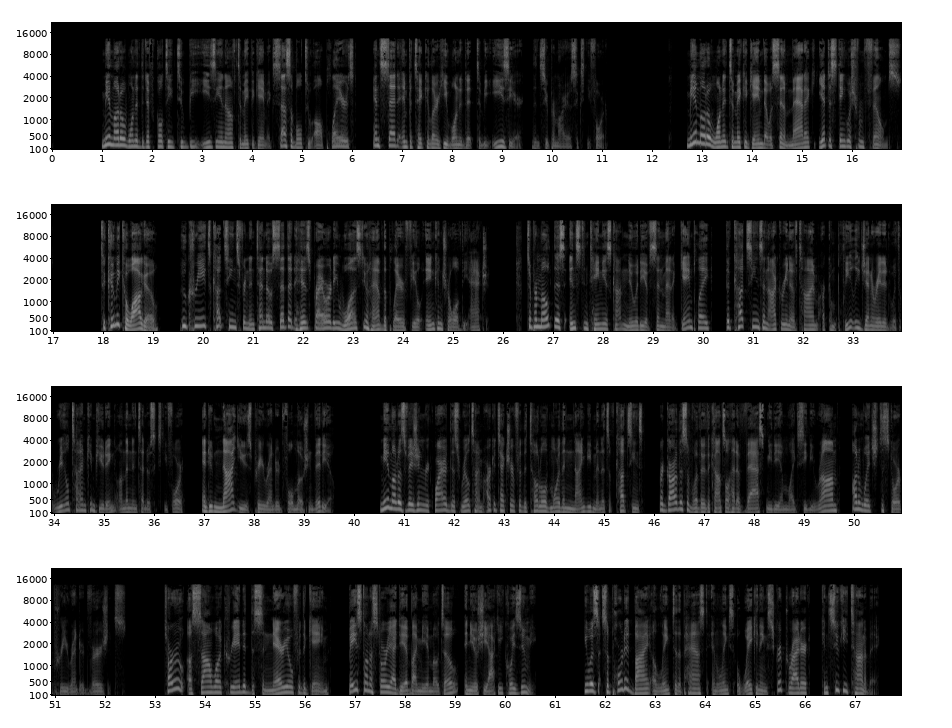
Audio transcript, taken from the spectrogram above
Miyamoto wanted the difficulty to be easy enough to make the game accessible to all players, and said in particular he wanted it to be easier than Super Mario 64. Miyamoto wanted to make a game that was cinematic yet distinguished from films. Takumi Kawagoe, who creates cutscenes for Nintendo, said that his priority was to have the player feel in control of the action. To promote this instantaneous continuity of cinematic gameplay, the cutscenes in Ocarina of Time are completely generated with real time computing on the Nintendo 64 and do not use pre rendered full motion video. Miyamoto's vision required this real time architecture for the total of more than 90 minutes of cutscenes, regardless of whether the console had a vast medium like CD ROM on which to store pre rendered versions. Toru Osawa created the scenario for the game based on a story idea by Miyamoto and Yoshiaki Koizumi. He was supported by A Link to the Past and Link's Awakening scriptwriter Kensuke Tanabe.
